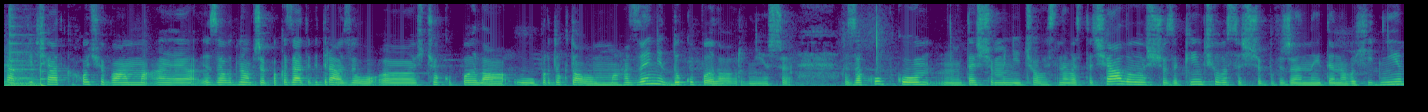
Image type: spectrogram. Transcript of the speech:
Так, дівчатка, хочу вам е, заодно вже показати відразу, що купила у продуктовому магазині, докупила верніше закупку, те, що мені чогось не вистачало, що закінчилося, щоб вже не йти на вихідні.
